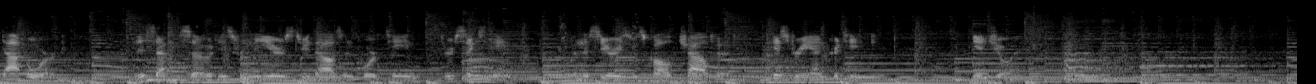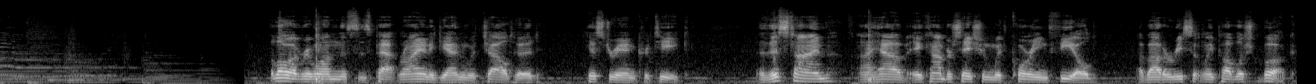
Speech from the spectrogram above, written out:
shcy.org. This episode is from the years 2014 through 16, when the series was called Childhood, History and Critique. Enjoy. Hello, everyone. This is Pat Ryan again with Childhood, History and Critique. This time, I have a conversation with Corinne Field about a recently published book,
